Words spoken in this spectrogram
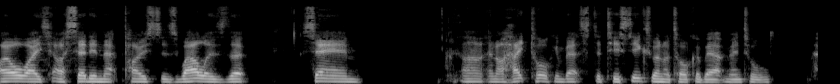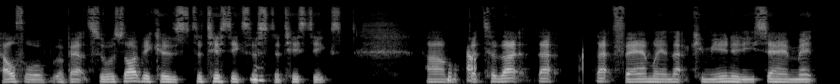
I always I said in that post as well is that Sam, uh, and I hate talking about statistics when I talk about mental health or about suicide because statistics are mm. statistics. Um, but to that that that family and that community, Sam meant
